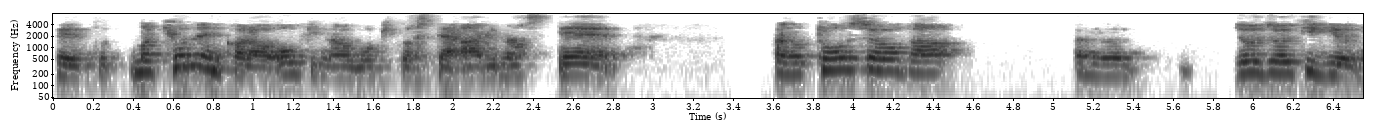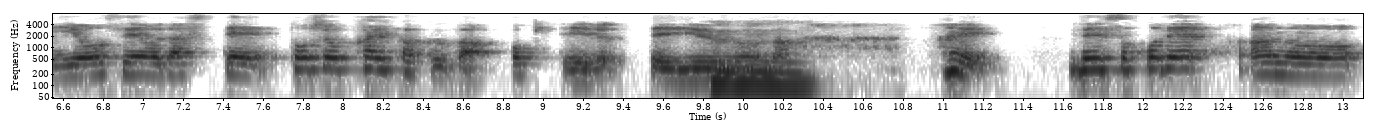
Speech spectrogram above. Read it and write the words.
えっ、と、まあ、去年から大きな動きとしてありまして、あの、東証が、上場企業に要請を出して、東証改革が起きているっていうような、はい。で、そこで、あの、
